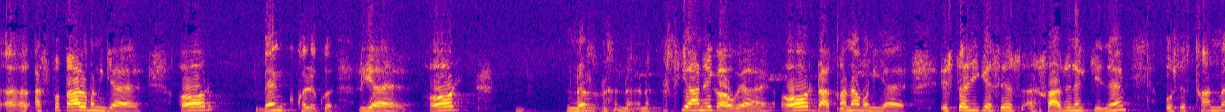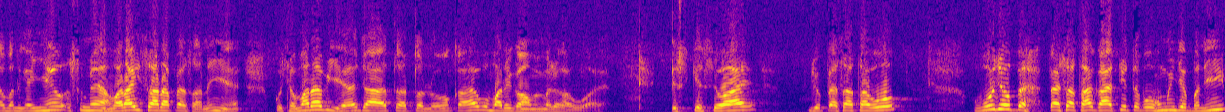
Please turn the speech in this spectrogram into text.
अस्पताल बन गया है, और बैंक खोल, लिया है, और नरसियाने का हो गया है और डाखाना बन गया है। इस तरीके से सार्वजनिक चीज़ें उस स्थान में बन गई हैं। उसमें हमारा ही सारा पैसा नहीं है, कुछ हमारा भी है, ज़्यादातर तो लोगों का है, वो हमारे गाँव में लगा हुआ है। इसके सिवाय जो पैसा था वो वो जो पैसा था गायत्री तपोभूमि जब बनी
